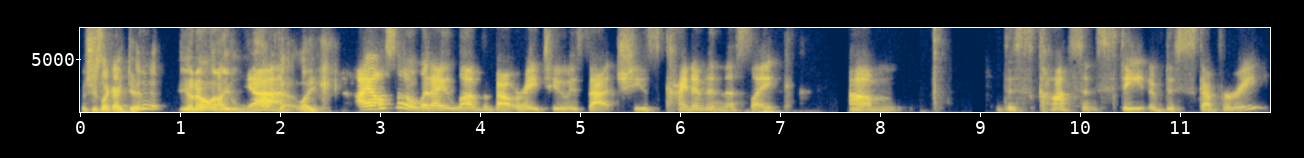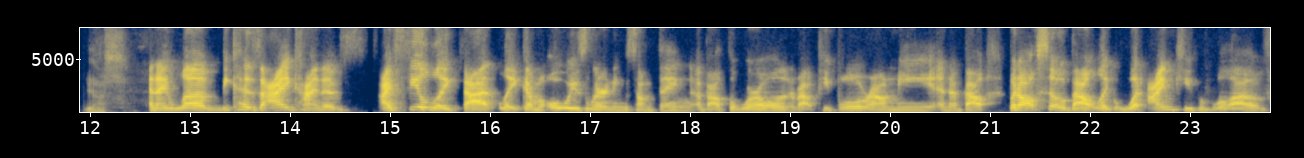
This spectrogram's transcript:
And she's like, I did it, you know, and I Yeah. love that. Like, I also what I love about Rey too is that she's kind of in this like um this constant state of discovery. Yes. and I love because I kind of I feel like that like I'm always learning something about the world and about people around me and about but also about like what I'm capable of.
